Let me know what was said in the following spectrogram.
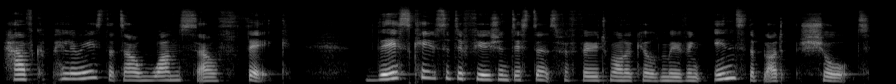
have capillaries that are one cell thick. This keeps the diffusion distance for food molecules moving into the blood short.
